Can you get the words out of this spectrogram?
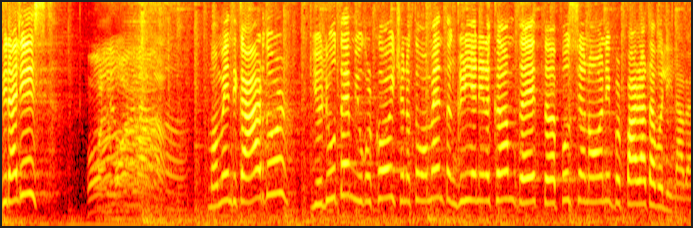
Finalistë! Momenti ka ardhur, ju lutem, ju kërkoj që në këtë moment të ngriheni në këmbë dhe të pozicionoheni përpara tavolinave.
